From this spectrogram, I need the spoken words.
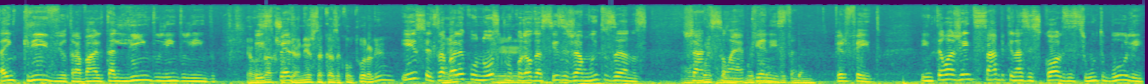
Tá incrível o trabalho, tá lindo, lindo, lindo. É o Eu Jacques, espero- pianista da Casa Cultura ali? isso, ele trabalha É. conosco no. Coral da Cisa já há muitos anos. Ah, Jackson bom, é pianista. bom. Perfeito. Então a gente sabe que nas escolas existe muito bullying.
